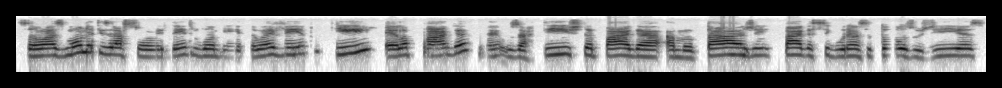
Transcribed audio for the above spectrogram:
são as monetizações dentro do ambiente do evento que ela paga né, os artistas, paga a montagem, paga segurança todos os dias,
